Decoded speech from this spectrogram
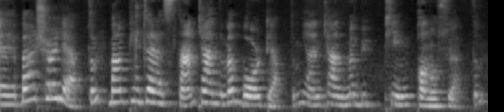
Ee, ben şöyle yaptım. Ben Pinterest'ten kendime board yaptım. Yani kendime bir pin panosu yaptım.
